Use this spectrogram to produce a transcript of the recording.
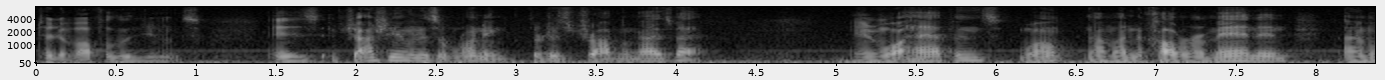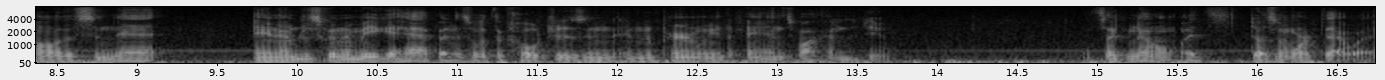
to the Buffalo News. Is if Josh Allen isn't running, they're just dropping guys back. And what happens? Well, I'm on the cover of Madden. I'm all this and that. And I'm just going to make it happen, is what the coaches and, and apparently the fans want him to do. It's like, no, it doesn't work that way.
